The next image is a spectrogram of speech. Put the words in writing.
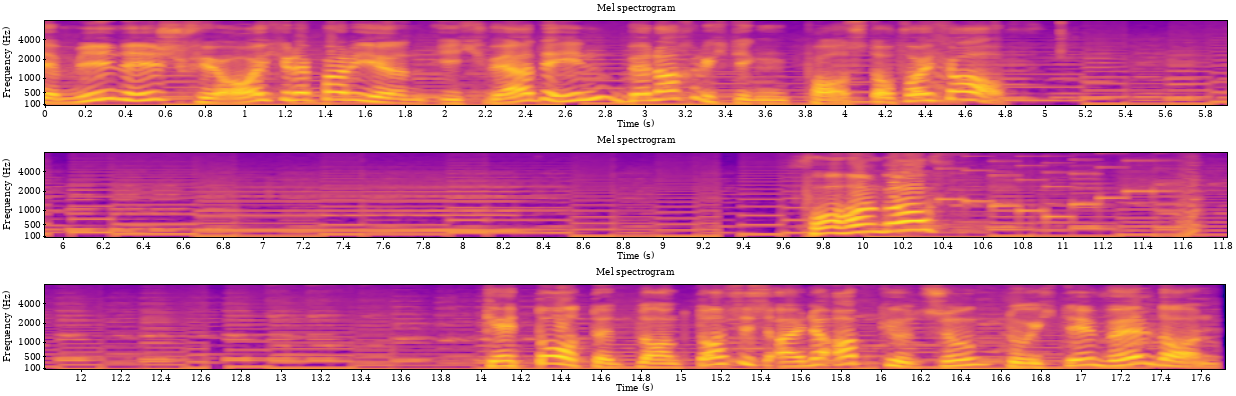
der Minisch für euch reparieren. Ich werde ihn benachrichtigen. Passt auf euch auf. Vorhang auf! Geht dort entlang, das ist eine Abkürzung durch den Wäldern.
